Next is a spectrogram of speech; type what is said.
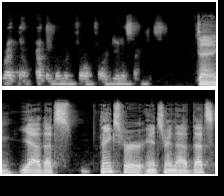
right now at the moment for for data scientists. Dang, yeah, that's thanks for answering that. That's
